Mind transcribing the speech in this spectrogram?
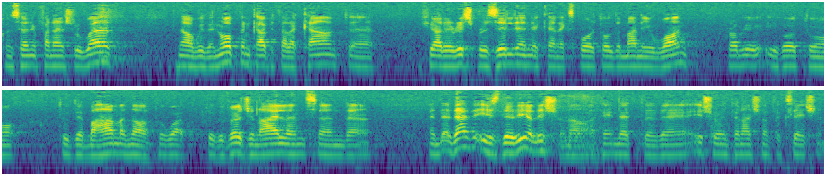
concerning financial wealth. Now with an open capital account, if you are a rich Brazilian, you can export all the money you want. Probably you go to to the Bahamas, no, to what? To the Virgin Islands, and uh, and that is the real issue now. I think that uh, the issue of international taxation.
